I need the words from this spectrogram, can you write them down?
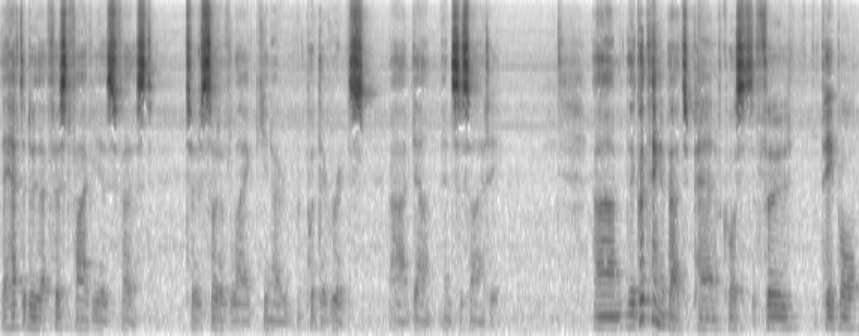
they have to do that first five years first to sort of like, you know, put their roots uh, down in society. Um, the good thing about Japan, of course, is the food, the people,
